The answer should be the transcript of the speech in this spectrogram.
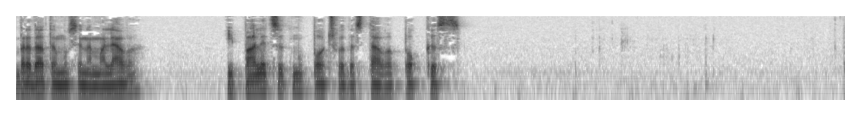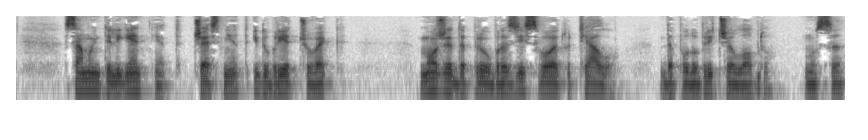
брадата му се намалява и палецът му почва да става по-къс. Само интелигентният, честният и добрият човек може да преобрази своето тяло, да подобри челото, носа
